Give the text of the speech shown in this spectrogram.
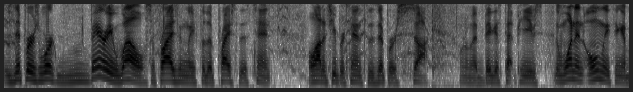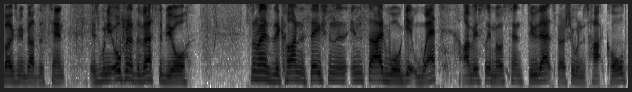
Zippers work very well, surprisingly, for the price of this tent. A lot of cheaper tents, the zippers suck. One of my biggest pet peeves. The one and only thing that bugs me about this tent is when you open up the vestibule, sometimes the condensation inside will get wet. Obviously, most tents do that, especially when it's hot, cold.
